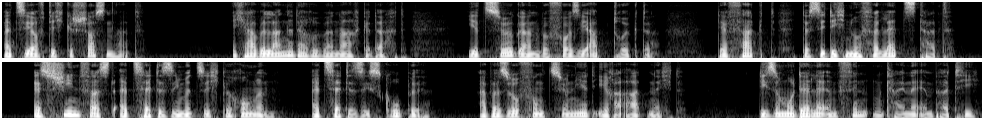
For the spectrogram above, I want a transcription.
als sie auf dich geschossen hat. Ich habe lange darüber nachgedacht. Ihr Zögern, bevor sie abdrückte. Der Fakt, dass sie dich nur verletzt hat. Es schien fast, als hätte sie mit sich gerungen, als hätte sie Skrupel. Aber so funktioniert ihre Art nicht. Diese Modelle empfinden keine Empathie.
